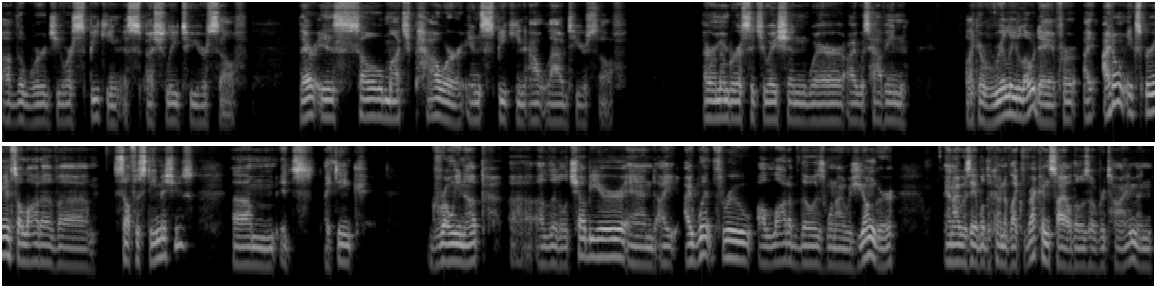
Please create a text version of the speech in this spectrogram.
of the words you are speaking, especially to yourself. There is so much power in speaking out loud to yourself. I remember a situation where I was having like a really low day for I, I don't experience a lot of uh, self-esteem issues. Um, it's I think growing up uh, a little chubbier and I, I went through a lot of those when I was younger and I was able to kind of like reconcile those over time and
